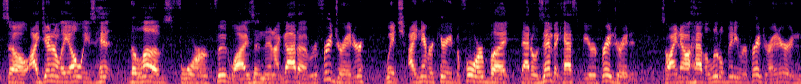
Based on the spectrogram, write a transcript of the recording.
So I generally always hit the Love's for food wise, and then I got a refrigerator, which I never carried before, but that Ozempic has to be refrigerated. So I now have a little bitty refrigerator, and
